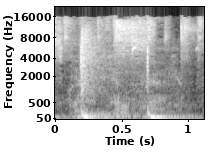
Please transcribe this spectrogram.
Let's go. Come.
